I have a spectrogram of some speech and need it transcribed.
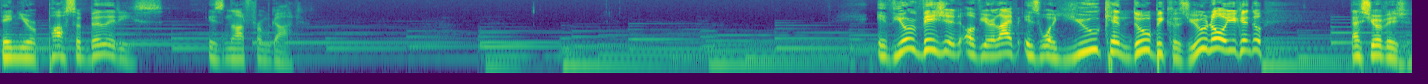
than your possibilities, is not from God. If your vision of your life is what you can do because you know you can do, that's your vision.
